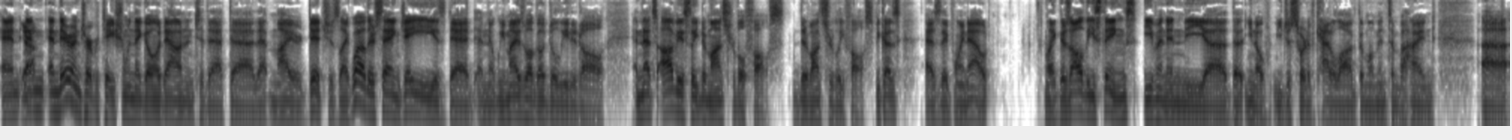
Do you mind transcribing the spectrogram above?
and Yeah. and and their interpretation when they go down into that uh, that mired ditch is like, well, they're saying JEE is dead, and that we might as well go delete it all, and that's obviously demonstrable false, demonstrably false, because as they point out, like there's all these things, even in the uh, the you know you just sort of catalog the momentum behind. Uh,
